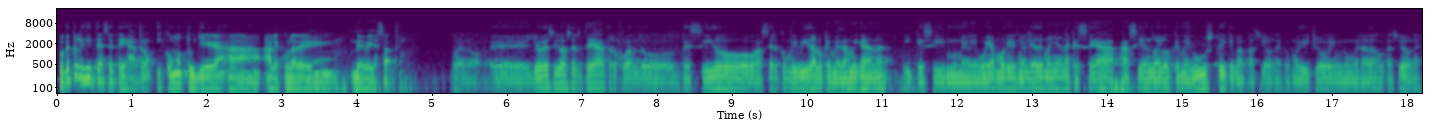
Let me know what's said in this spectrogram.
¿por qué tú elegiste hacer teatro y cómo tú llegas a, a la Escuela de, de Bellas Artes? Bueno, eh, yo decido hacer teatro cuando decido hacer con mi vida lo que me da mi gana y que si me voy a morir en el día de mañana, que sea haciendo algo que me guste y que me apasione. Como he dicho en numeradas ocasiones,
